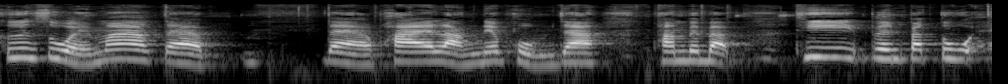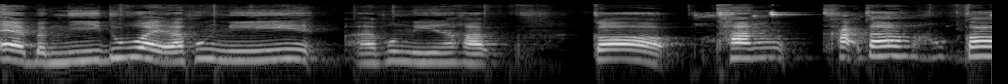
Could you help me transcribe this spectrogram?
คือสวยมากแต่แต่ภายหลังเนี่ยผมจะทำเป็นแบบที่เป็นประตูแอบแบบนี้ด้วยแล้วพวกนี้อ่าพวกนี้นะครับ ก็ครั้งค่ะก็ก็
